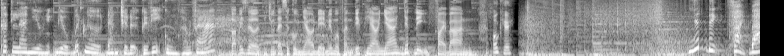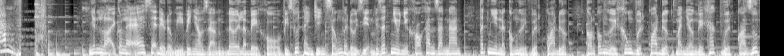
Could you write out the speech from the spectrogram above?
thật là nhiều những điều bất ngờ đang chờ đợi quý vị cùng khám phá. Và bây giờ thì chúng ta sẽ cùng nhau đến với một phần tiếp theo nhá. Nhất định phải bàn. Ok. Nhất định phải ban Nhân loại có lẽ sẽ đều đồng ý với nhau rằng đời là bể khổ vì suốt hành trình sống phải đối diện với rất nhiều những khó khăn gian nan. Tất nhiên là có người vượt qua được, còn có người không vượt qua được mà nhờ người khác vượt qua giúp,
